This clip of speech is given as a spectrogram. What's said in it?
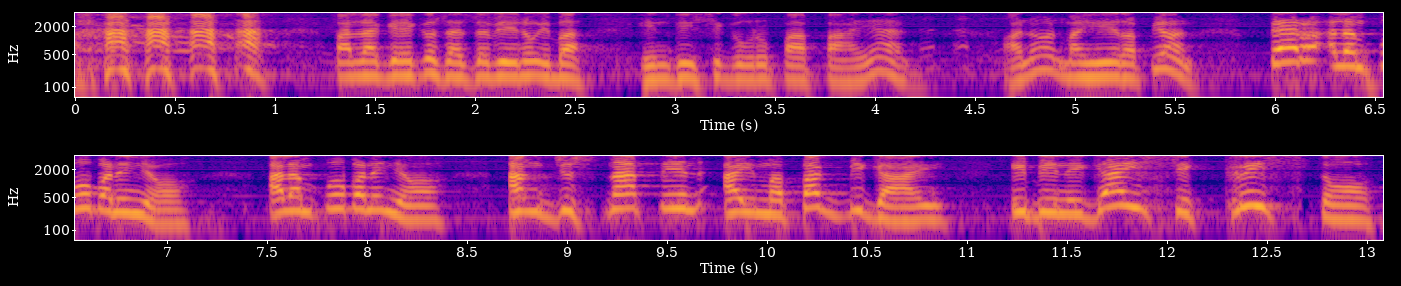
Palagay ko sasabihin ng iba, hindi siguro papayag. Ano, mahirap 'yon. Pero alam po ba ninyo, alam po ba ninyo, ang Diyos natin ay mapagbigay, ibinigay si Kristo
